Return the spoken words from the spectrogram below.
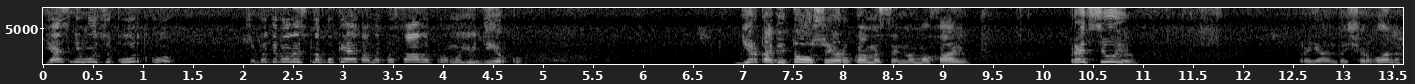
Я зніму цю куртку, щоб ви дивились на букет, а не писали про мою дірку. Дірка від того, що я руками сильно махаю. Працюю. Троянда червона.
